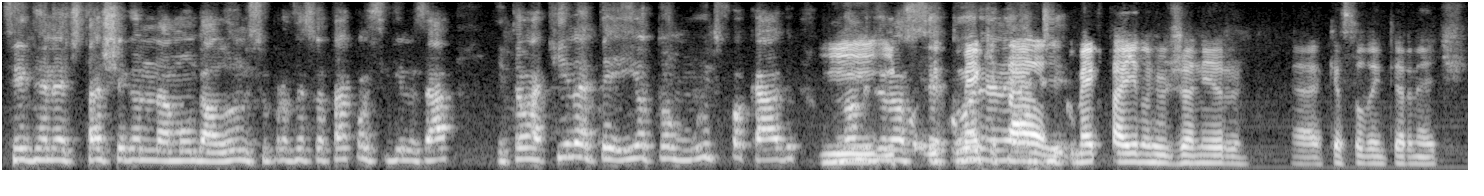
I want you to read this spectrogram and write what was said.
se a internet está chegando na mão do aluno, se o professor está conseguindo usar. Então, aqui na TI, eu estou muito focado no nome do nosso e setor. Como é, que está né, de... é tá aí no Rio de Janeiro a questão da internet?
